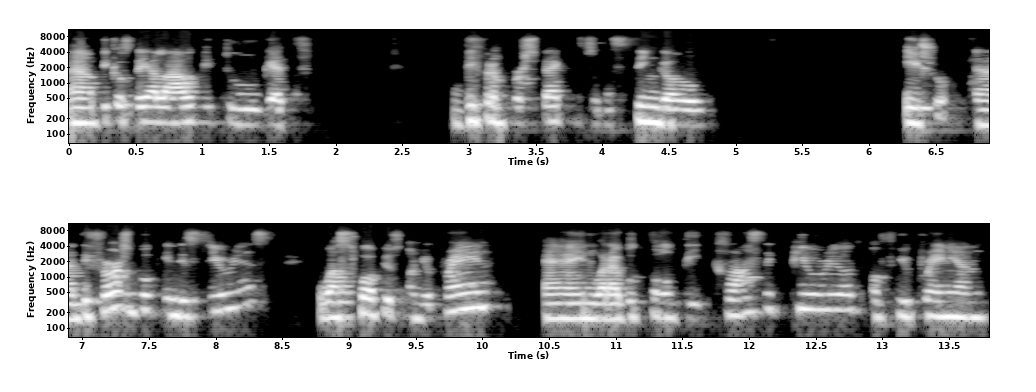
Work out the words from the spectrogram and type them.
uh, because they allowed me to get different perspectives of a single issue. Uh, the first book in this series was focused on Ukraine and what I would call the classic period of Ukrainian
